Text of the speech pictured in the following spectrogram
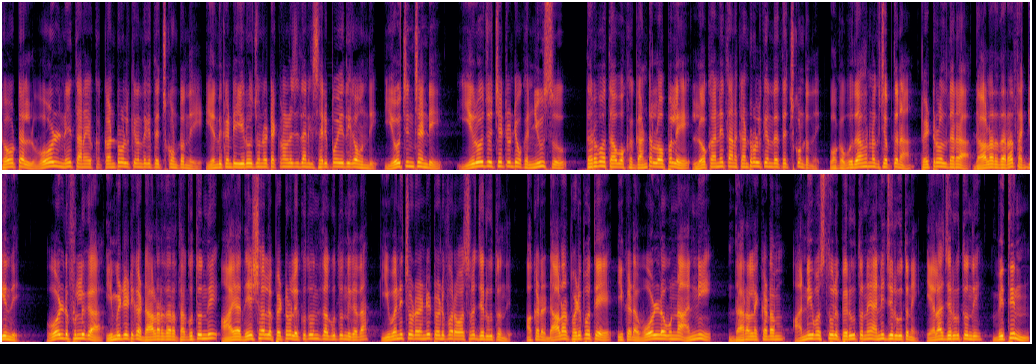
total వరల్డ్ని తన యొక్క కంట్రోల్ కిందకి తెచ్చుకుంటుంది. ఎందుకంటే ఈ రోజున్న టెక్నాలజీ దానికి సరిపోయేదిగా ఉంది. యోచించండి. ఈ రోజు వచ్చేటువంటి ఒక న్యూస్ తర్వాత ఒక గంట లోపలే లోకాన్ని తన కంట్రోల్ కింద తెచ్చుకుంటుంది. ఒక ఉదాహరణకు చెప్తున్నా పెట్రోల్ ధర డాలర్ ధర తగ్గింది. వరల్డ్ ఫుల్గా ఇమీడియట్గా డాలర్ ధర తగ్గుతుంది. ఆయా దేశాల్లో పెట్రోల్ ఎక్కుతుంది తగ్గుతుంది కదా. ఇవన్నీ చూడండి ట్వంటీ ఫోర్ అవర్స్లో జరుగుతుంది. అక్కడ డాలర్ పడిపోతే ఇక్కడ వరల్డ్లో ఉన్న అన్ని ధరలెక్కడం అన్ని వస్తువులు పెరుగుతున్నాయి అన్ని జరుగుతున్నాయి. ఎలా జరుగుతుంది? వితిన్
